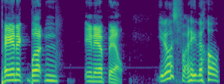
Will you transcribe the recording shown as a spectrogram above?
panic button NFL. You know what's funny though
